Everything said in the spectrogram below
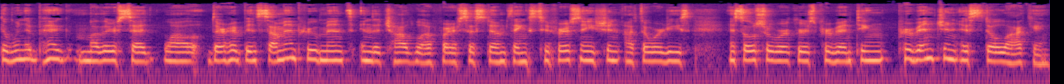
The Winnipeg mother said while there have been some improvements in the child welfare system thanks to First Nation authorities and social workers, preventing, prevention is still lacking.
